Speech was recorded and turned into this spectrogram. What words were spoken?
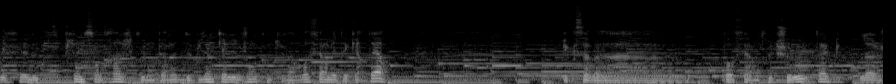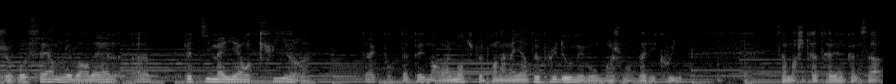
défais les petits pions de centrage qui vont permettre de bien caler le joint quand tu vas refermer tes carters. Et que ça va pas faire un truc chelou. Tac, là je referme le bordel. Hop, petit maillet en cuivre. Tac, pour taper. Normalement, tu peux prendre un maillet un peu plus doux, mais bon, moi je m'en bats les couilles. Ça marche très très bien comme ça.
